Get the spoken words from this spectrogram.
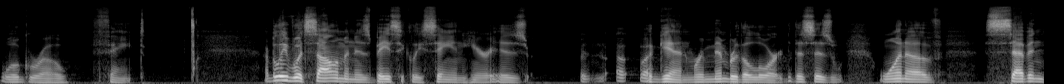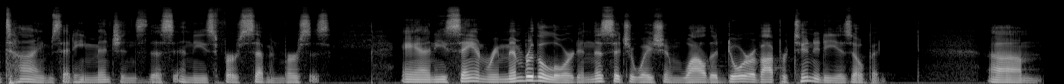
will grow faint. I believe what Solomon is basically saying here is uh, again, remember the Lord. This is one of seven times that he mentions this in these first seven verses. And he's saying, Remember the Lord in this situation while the door of opportunity is open. Um,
